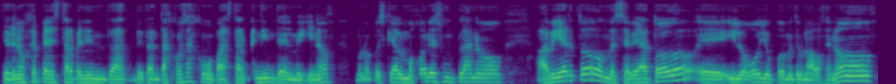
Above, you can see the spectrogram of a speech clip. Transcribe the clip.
ya tenemos que estar pendientes de tantas cosas como para estar pendiente del making of. Bueno, pues que a lo mejor es un plano abierto donde se vea todo eh, y luego yo puedo meter una voz en off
